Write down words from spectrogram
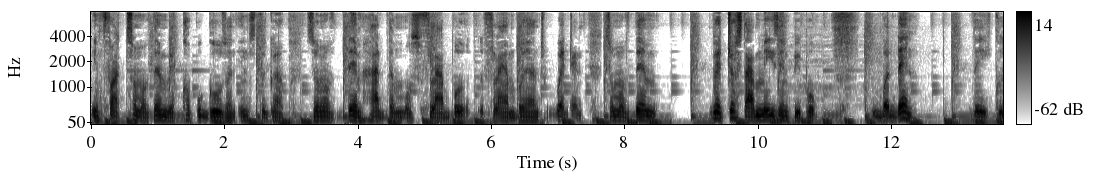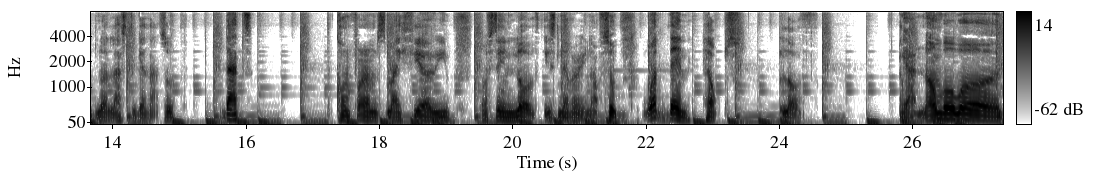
In fact, some of them were couple goals on Instagram. Some of them had the most flamboyant wedding. Some of them were just amazing people. But then they could not last together. So that confirms my theory of saying love is never enough. So, what then helps love? Yeah, number one,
